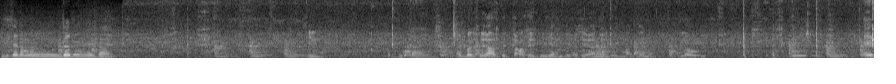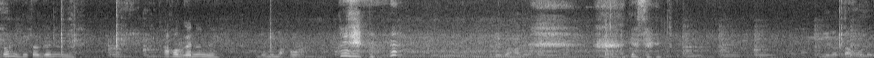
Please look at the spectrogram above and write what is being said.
Hindi ka naman ganun, di ba? Sino? Ikaw. Ay, ba si ate tsaka si Dian? Hindi kasi ano, hindi man gano'n. Chloe. Eh, ikaw hindi ka ganun eh. Ako ganun eh. Ganun ako. Hindi ba halata? Kasi, Hindi lata kulay.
